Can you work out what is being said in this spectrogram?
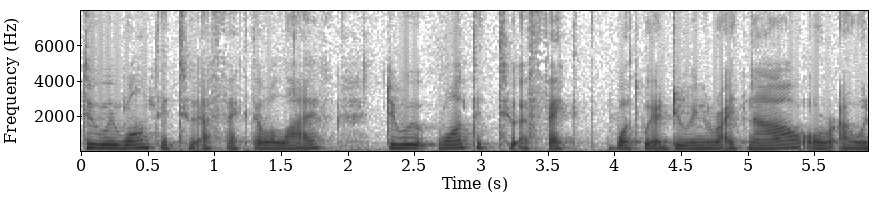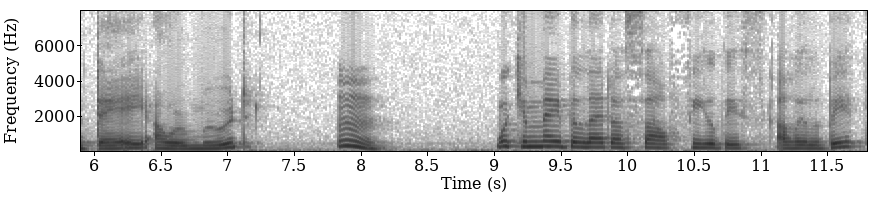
Do we want it to affect our life? Do we want it to affect what we are doing right now or our day, our mood, mm, we can maybe let ourselves feel this a little bit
